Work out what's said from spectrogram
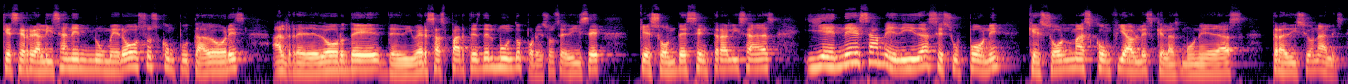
que se realizan en numerosos computadores alrededor de, diversas partes del mundo, por eso se dice que son descentralizadas y en esa medida se supone que son más confiables que las monedas tradicionales.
